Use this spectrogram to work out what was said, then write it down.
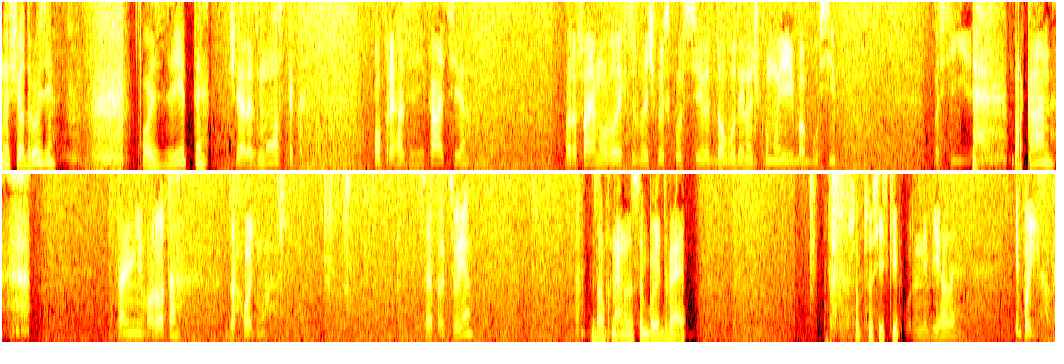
Ну що, друзі, ось звідти, через мостик, попри газифікацію, вирушаємо велику величку екскурсію до будиночку моєї бабусі. Ось її паркан, стальні ворота. Заходьмо. Все працює. Замкнемо за собою двері. Щоб сусідські кури не бігали. І поїхали.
